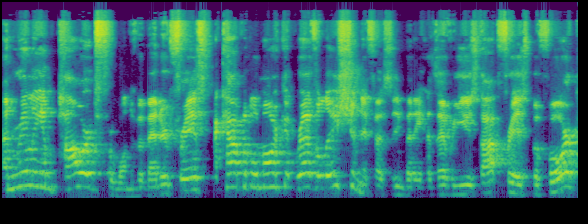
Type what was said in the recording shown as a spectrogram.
and really empowered, for want of a better phrase, a capital market revolution, if anybody has ever used that phrase before.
